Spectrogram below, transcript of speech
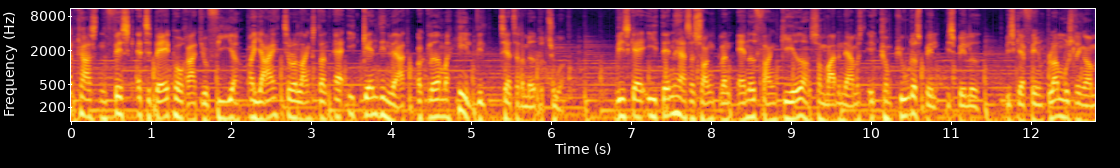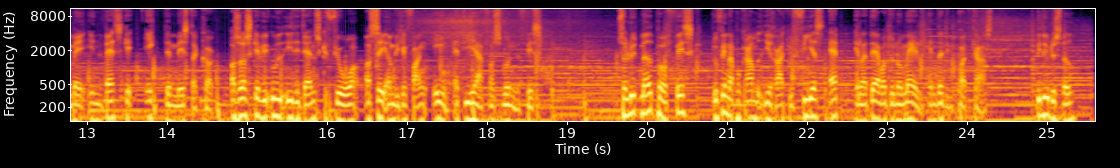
Podcasten Fisk er tilbage på Radio 4, og jeg, Theodor Langston, er igen din vært og glæder mig helt vildt til at tage dig med på tur. Vi skal i den her sæson blandt andet fange geder, som var det nærmest et computerspil, vi spillede. Vi skal finde blommuslinger med en vaskeægte mesterkok. Og så skal vi ud i de danske fjorde og se, om vi kan fange en af de her forsvundne fisk. Så lyt med på Fisk. Du finder programmet i Radio 4's app, eller der, hvor du normalt henter din podcast. Vi lyttes ved.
